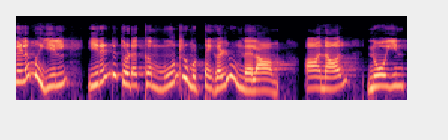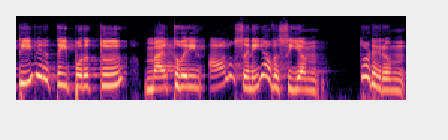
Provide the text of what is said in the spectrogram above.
கிழமையில் இரண்டு தொடக்கம் மூன்று முட்டைகள் உண்ணலாம். ஆனால் நோயின் தீவிரத்தை பொறுத்து மருத்துவரின் ஆலோசனை அவசியம். தொடரும்.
